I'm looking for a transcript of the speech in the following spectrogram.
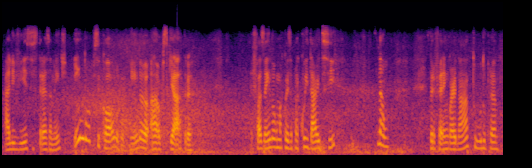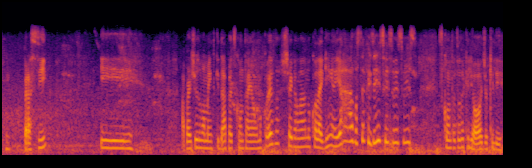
alivia esse estresse da mente, indo ao psicólogo, indo ao psiquiatra, fazendo alguma coisa para cuidar de si. Não. Preferem guardar tudo pra si e a partir do momento que dá pra descontar em alguma coisa, chega lá no coleguinha e, ah, você fez isso, isso, isso, isso. Desconta todo aquele ódio, aquele,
